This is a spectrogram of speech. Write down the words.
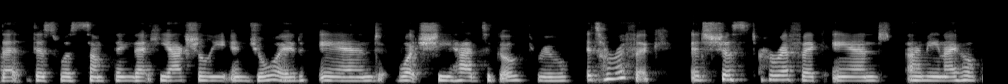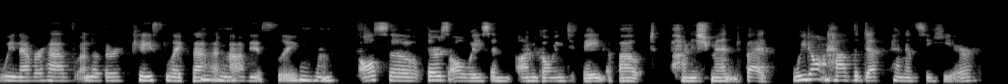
that this was something that he actually enjoyed and what she had to go through, it's horrific. It's just horrific. And I mean, I hope we never have another case like that, mm-hmm. obviously. Mm-hmm. Also, there's always an ongoing debate about punishment, but we don't have the death penalty here.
